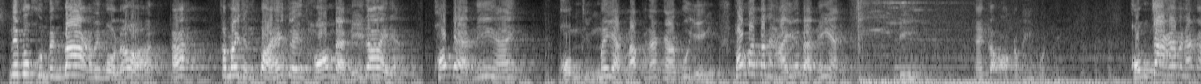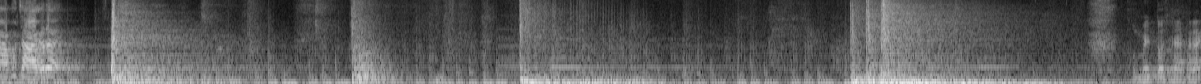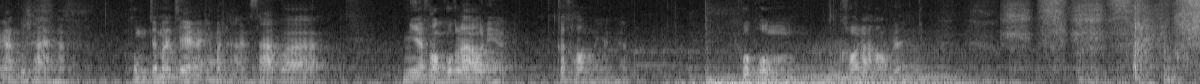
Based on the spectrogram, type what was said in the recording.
นี่พวกคุณเป็นบ้ากันไปหมดแล้วเหรอฮะทำไมถึงปล่อยให้ตัวเองท้องแบบนี้ได้เนี่ย เพราะแบบนี้ไง ผมถึงไม่อยากรับพนักงานผู้หญิง เพราะมันปัญหาเยอะแบบนี้ไง ดี งั้นก็ออกกันไปให้หมดเลย ผมจ้างให้พนักงานผู้ชายก็ได้ ผมเป็นตัวแทนพนักงานผู้ชายครับ ผมจะมาแจ้งให้ท่านประธานทราบว่า เมียของพวกเราเนี่ย ก็ท้องเหมือนกันครับ พวกผมขอลาออกด้วยครับ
